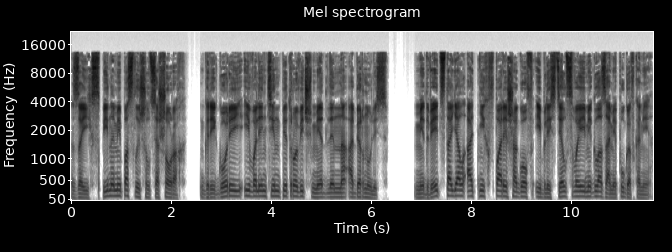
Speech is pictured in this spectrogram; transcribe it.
За их спинами послышался шорох. Григорий и Валентин Петрович медленно обернулись. Медведь стоял от них в паре шагов и блестел своими глазами-пуговками.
